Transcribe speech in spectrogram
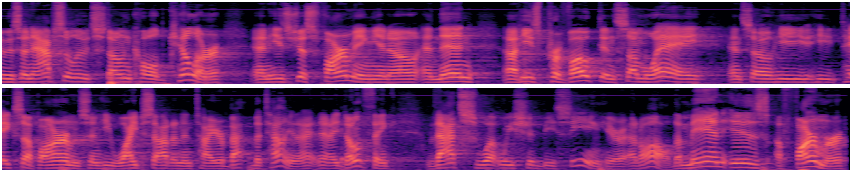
who's an absolute stone cold killer, and he's just farming, you know, and then uh, he's provoked in some way, and so he, he takes up arms and he wipes out an entire ba- battalion. I, and I don't think that's what we should be seeing here at all. The man is a farmer.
